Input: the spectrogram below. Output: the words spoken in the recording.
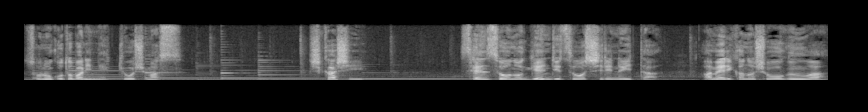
その言葉に熱狂します。しかし戦争の現実を知り抜いたアメリカの将軍は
